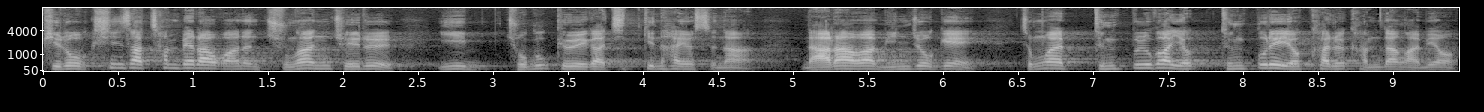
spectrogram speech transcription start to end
비록 신사 참배라고 하는 중한 죄를 이 조국 교회가 짓긴 하였으나 나라와 민족의 정말 등불과 역, 등불의 역할을 감당하며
